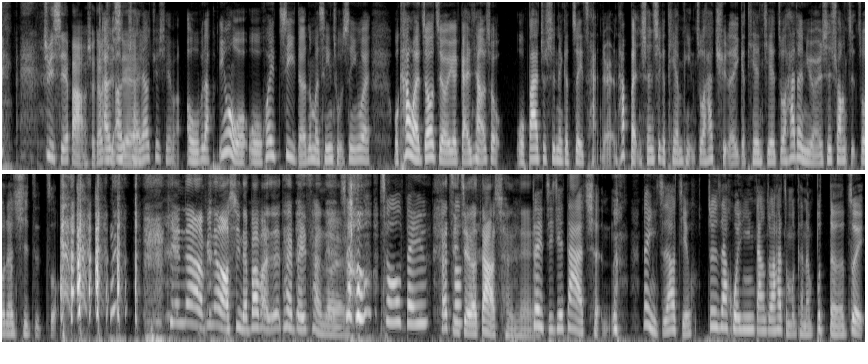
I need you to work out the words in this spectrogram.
巨蟹吧，甩掉巨蟹。甩掉巨蟹吧。哦，我不知道，因为我我会记得那么清楚，是因为我看完之后只有一个感想，说。我爸就是那个最惨的人，他本身是个天秤座，他娶了一个天蝎座，他的女儿是双子座跟狮子座。天哪，冰娜老师，你的爸爸真的太悲惨了，超超悲。他集结了大臣呢，对，集结大臣。那你知道结就是在婚姻当中，他怎么可能不得罪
